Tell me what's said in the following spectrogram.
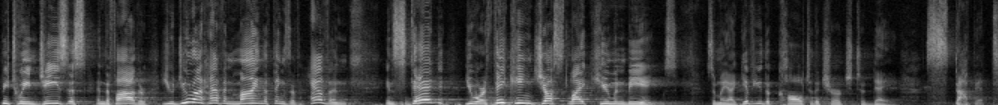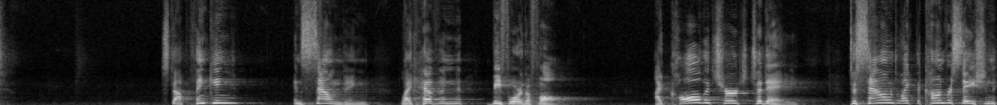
between Jesus and the Father. You do not have in mind the things of heaven. Instead, you are thinking just like human beings. So, may I give you the call to the church today? Stop it. Stop thinking and sounding like heaven before the fall. I call the church today to sound like the conversation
